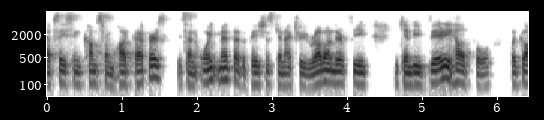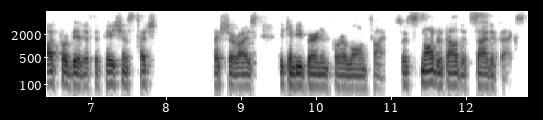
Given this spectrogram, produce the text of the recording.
Capsaicin comes from hot peppers. It's an ointment that the patients can actually rub on their feet. It can be very helpful, but God forbid, if the patients touch pressurized, they can be burning for a long time. So it's not without its side effects.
